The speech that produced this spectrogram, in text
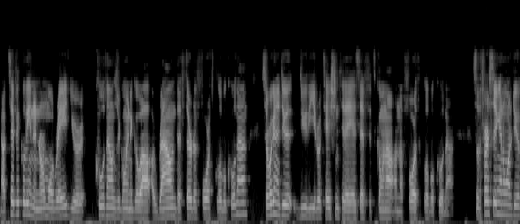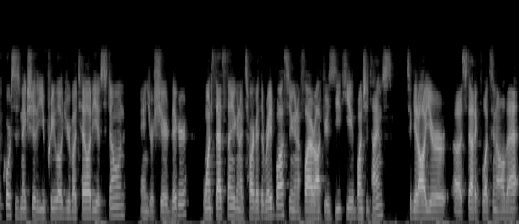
Now typically in a normal raid your cooldowns are going to go out around the third or fourth global cooldown. So we're going to do, do the rotation today as if it's going out on the fourth global cooldown. So the first thing you're going to want to do of course is make sure that you preload your Vitality of Stone and your Shared Vigor. Once that's done you're going to target the raid boss. You're going to fire off your Z key a bunch of times to get all your uh, static flux and all that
